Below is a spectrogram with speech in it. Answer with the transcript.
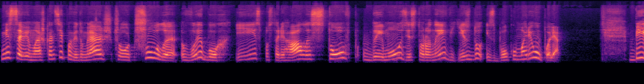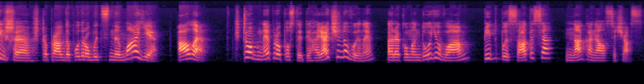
місцеві мешканці повідомляють, що чули вибух і спостерігали стовп диму зі сторони в'їзду із боку Маріуполя. Більше, щоправда, подробиць немає, але щоб не пропустити гарячі новини, рекомендую вам підписатися на канал Сейчас.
